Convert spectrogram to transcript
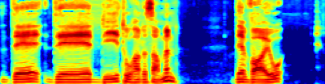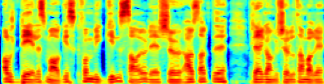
det, det de to hadde sammen, det var jo aldeles magisk. For Myggen sa jo det sjøl, har sagt det flere ganger sjøl, at han bare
